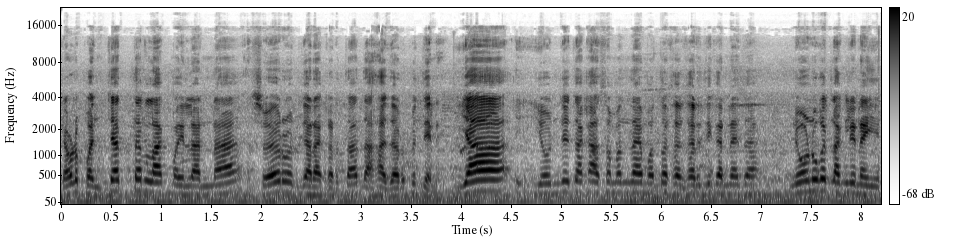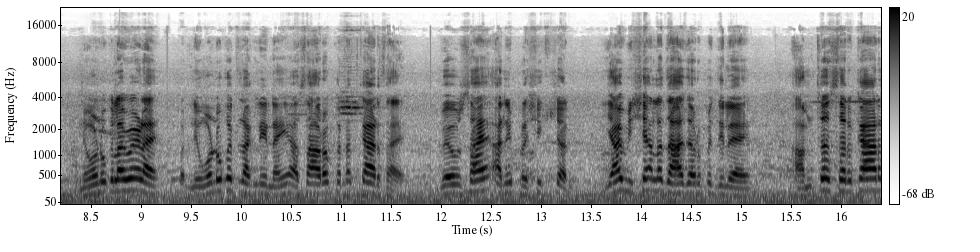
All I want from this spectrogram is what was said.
त्यामुळे पंच्याहत्तर लाख महिलांना स्वयंरोजगाराकरता दहा हजार रुपये देणे. या योजनेचा का संबंध आहे मतं ख- खरेदी करण्याचा? निवडणूकच लागली नाही निवडणुकीला वेळ आहे पण निवडणूकच लागली नाही असा आरोप करण्यात काय अर्थ आहे? व्यवसाय आणि प्रशिक्षण या विषयाला दहा हजार रुपये दिले आहे आमचं सरकार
